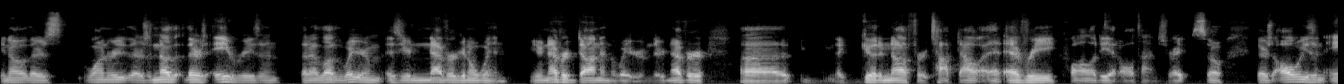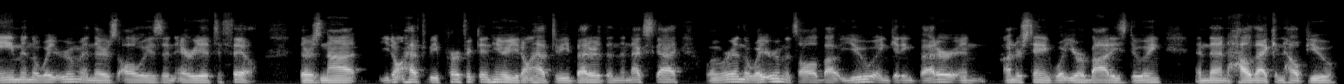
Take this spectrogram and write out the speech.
you know, there's one reason, there's another, there's a reason that I love the weight room is you're never to win. You're never done in the weight room. They're never uh, like good enough or topped out at every quality at all times, right? So there's always an aim in the weight room, and there's always an area to fail. There's not you don't have to be perfect in here. You don't have to be better than the next guy. When we're in the weight room, it's all about you and getting better and understanding what your body's doing and then how that can help you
